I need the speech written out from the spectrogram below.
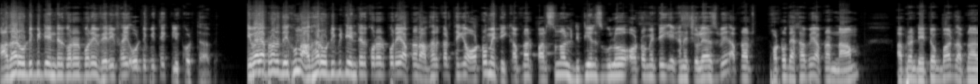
আধার ওটিপিটি এন্টার করার পরে ভেরিফাই ওটিপিতে ক্লিক করতে হবে। এবারে আপনারা দেখুন, আধার ওটিপিটি এন্টার করার পরে আপনার আধার কার্ড থেকে অটোমেটিক আপনার পার্সোনাল ডিটেলসগুলো অটোমেটিক এখানে চলে আসবে। আপনার ফটো দেখাবে, আপনার নাম, আপনার ডেট অফ বার্থ আপনার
